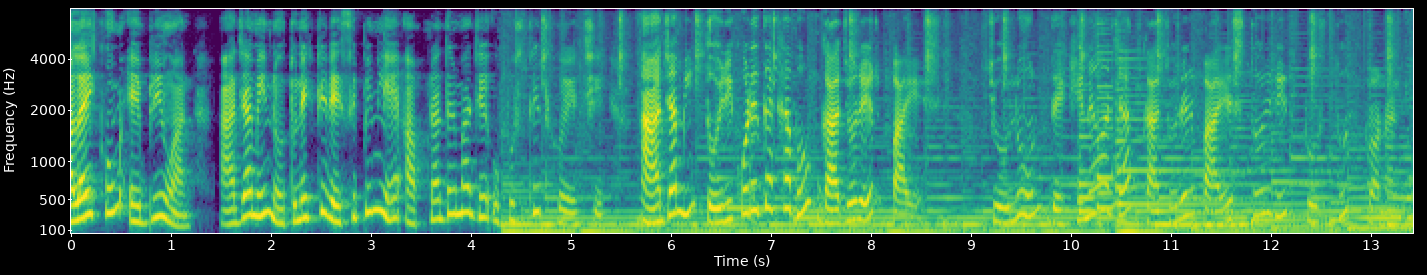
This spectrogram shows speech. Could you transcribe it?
আলাইকুম এভরিওয়ান। আজ আমি নতুন একটি রেসিপি নিয়ে আপনাদের মাঝে উপস্থিত হয়েছি। আজ আমি তৈরি করে দেখাবো গাজরের পায়েস। চলুন দেখে নেওয়া যাক গাজরের পায়েস তৈরির প্রস্তুত প্রণালী।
